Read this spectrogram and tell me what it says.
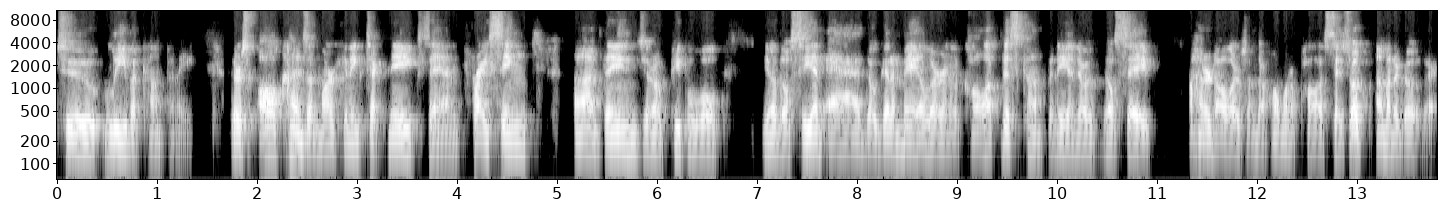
to leave a company. There's all kinds of marketing techniques and pricing uh, things you know people will you know, they'll see an ad, they'll get a mailer, and they'll call up this company, and they'll they'll save hundred dollars on their homeowner policy. So oh, I'm going to go there.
